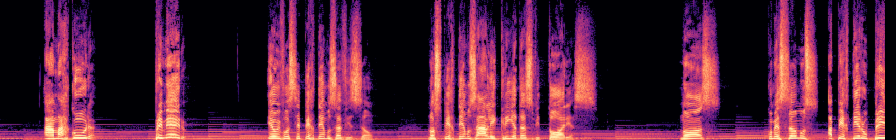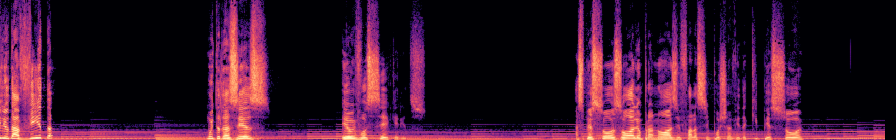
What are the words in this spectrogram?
à amargura? Primeiro, eu e você perdemos a visão, nós perdemos a alegria das vitórias, nós começamos a perder o brilho da vida. Muitas das vezes, eu e você, queridos, as pessoas olham para nós e falam assim: Poxa vida, que pessoa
